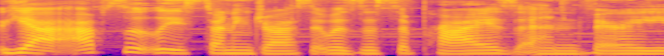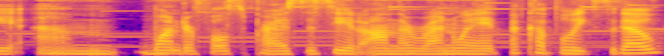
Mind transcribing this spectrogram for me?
Yeah, absolutely stunning dress. It was a surprise and very um, wonderful surprise to see it on the runway a couple weeks ago.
